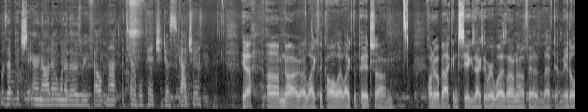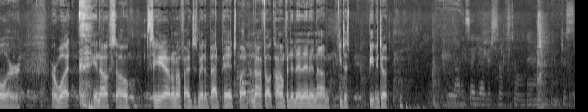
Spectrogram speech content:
Was that pitch to Arenado one of those where you felt not a terrible pitch, he just got you? Yeah, um, no, I, I liked the call. I like the pitch. Um, I want to go back and see exactly where it was. I don't know if it left at middle or or what, you know. So see, I don't know if I just made a bad pitch, but no, I felt confident in it, and um, he just beat me to it. Donnie said, yeah, you're still still there and everything. Just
